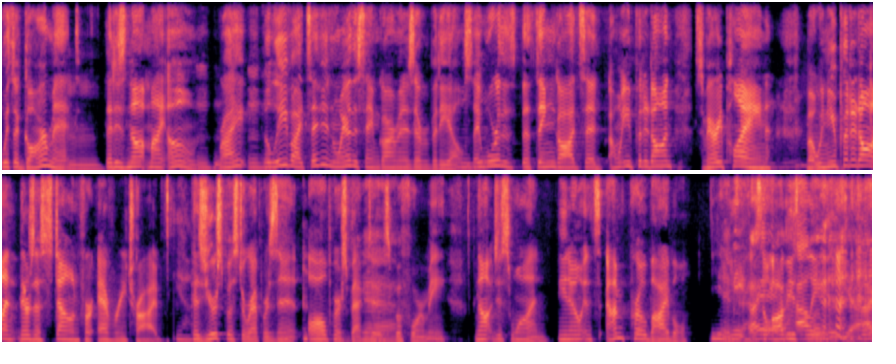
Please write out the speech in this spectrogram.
with a garment mm. that is not my own, right? The Levites, they didn't wear the same garment as everybody else. They wore the, the thing God said, I want you to put it on. It's very plain. But when you put it on, there's a stone for every tribe Yeah. because you're supposed to represent all perspectives Yeah. before me, not just one. You know, and it's I'm pro Bible. Yeah. Me, I- So obviously- hallelujah. I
